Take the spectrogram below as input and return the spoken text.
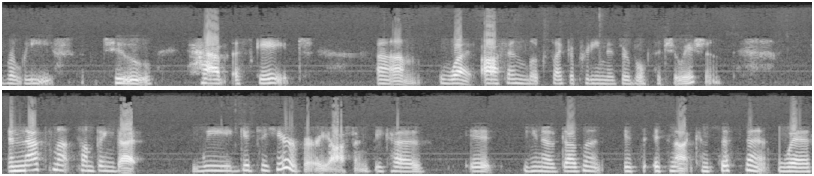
relief to have escaped um, what often looks like a pretty miserable situation. And that's not something that we get to hear very often because it, you know, doesn't, it's, it's not consistent with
